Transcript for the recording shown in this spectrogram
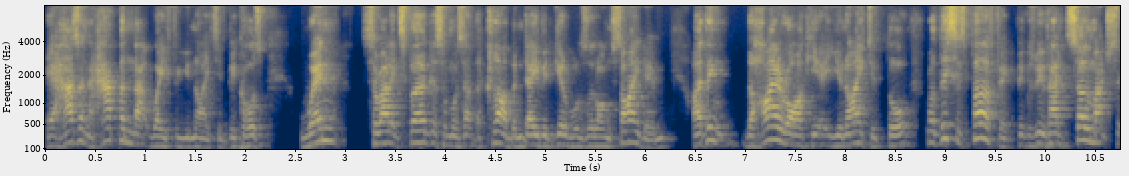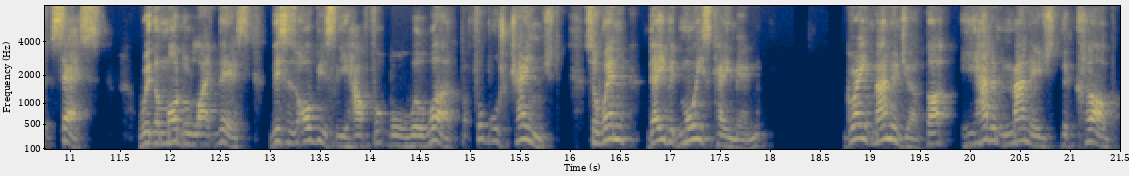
It hasn't happened that way for United because when Sir Alex Ferguson was at the club and David Gill was alongside him, I think the hierarchy at United thought, well, this is perfect because we've had so much success with a model like this. This is obviously how football will work, but football's changed. So when David Moyes came in, great manager, but he hadn't managed the club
